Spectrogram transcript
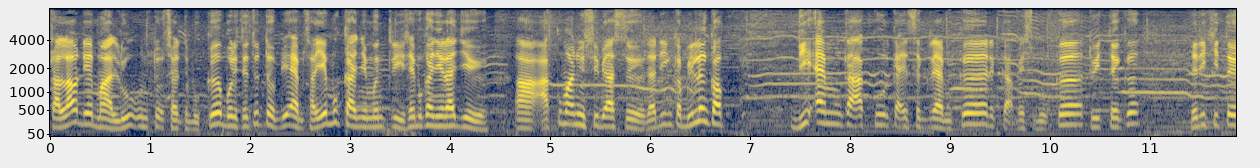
kalau dia malu untuk secara terbuka boleh tertutup DM saya bukannya menteri saya bukannya raja ha, aku manusia biasa jadi kau bila kau DM kat aku dekat Instagram ke dekat Facebook ke Twitter ke jadi kita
